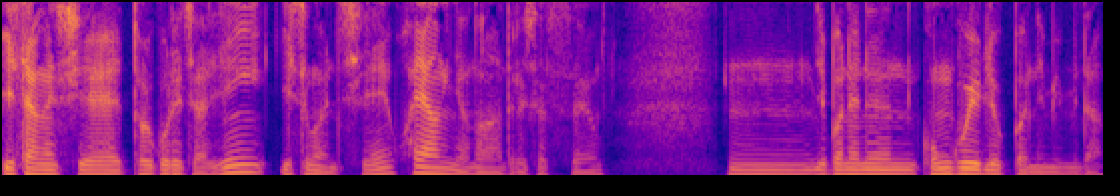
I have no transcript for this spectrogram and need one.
이상은 씨의 돌고래 자리, 이승환 씨의 화양 연화 들으셨어요. 음, 이번에는 0916번님입니다.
